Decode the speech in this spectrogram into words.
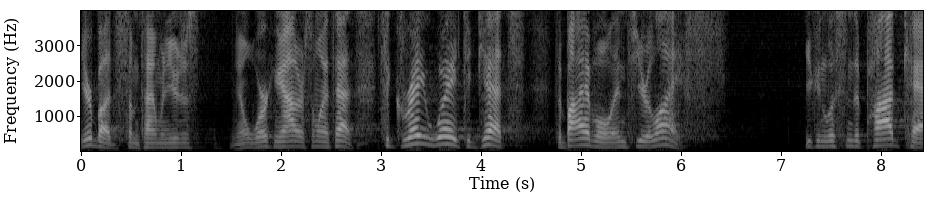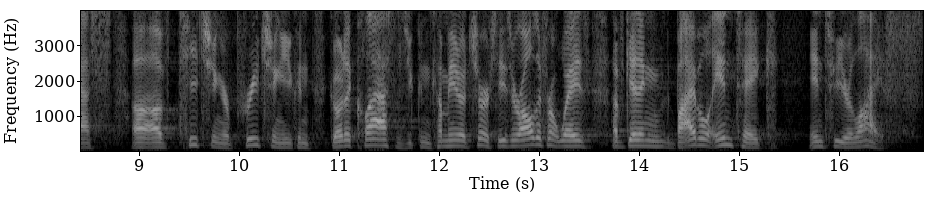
earbuds sometime when you're just, you know, working out or something like that. It's a great way to get the Bible into your life. You can listen to podcasts uh, of teaching or preaching. You can go to classes. You can come here to church. These are all different ways of getting Bible intake into your life.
